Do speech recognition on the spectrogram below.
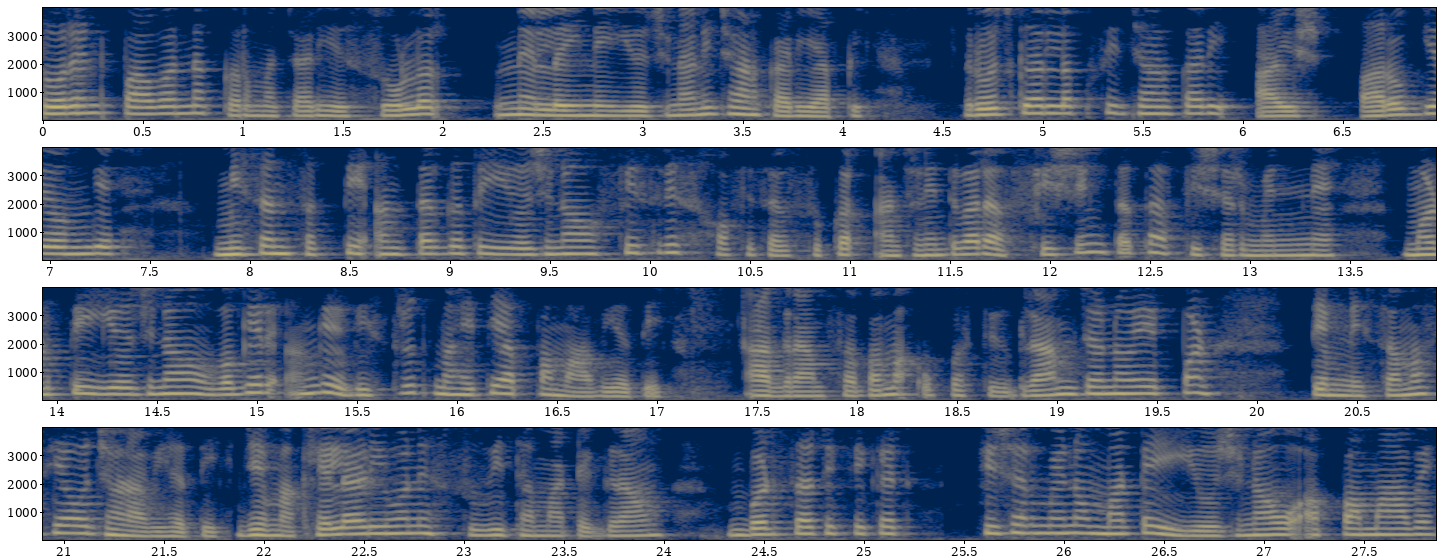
ટોરેન્ટ પાવરના કર્મચારીએ સોલરને લઈને યોજનાની જાણકારી આપી. રોજગારલક્ષી જાણકારી, આયુષ આરોગ્ય અંગે મિશન શક્તિ અંતર્ગત યોજનાઓ, ફિશરીઝ ઓફિસર સુકર આંચણી દ્વારા ફિશિંગ તથા ફિશરમેનને મળતી યોજનાઓ વગેરે અંગે વિસ્તૃત માહિતી આપવામાં આવી હતી. આ ગ્રામસભામાં ઉપસ્થિત ગ્રામજનોએ પણ તેમની સમસ્યાઓ જણાવી હતી, જેમાં ખેલાડીઓને સુવિધા માટે ગ્રાઉન્ડ, બર્થ સર્ટિફિકેટ, ફિશરમેનો માટે યોજનાઓ આપવામાં આવે,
